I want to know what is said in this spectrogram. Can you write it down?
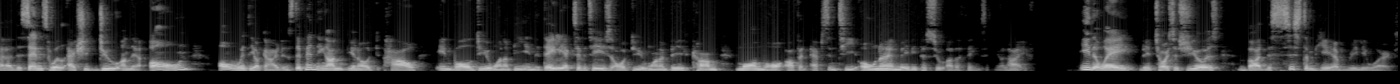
uh, the sense, will actually do on their own or with your guidance, depending on you know how involved do you want to be in the daily activities or do you want to become more and more of an absentee owner and maybe pursue other things in your life. Either way, the choice is yours, but the system here really works.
